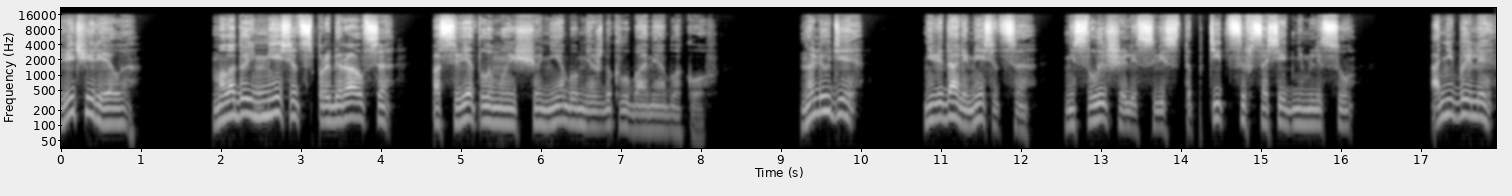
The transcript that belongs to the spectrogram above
Вечерело. Молодой месяц пробирался по светлому еще небу между клубами облаков. Но люди не видали месяца, не слышали свиста птицы в соседнем лесу. Они были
